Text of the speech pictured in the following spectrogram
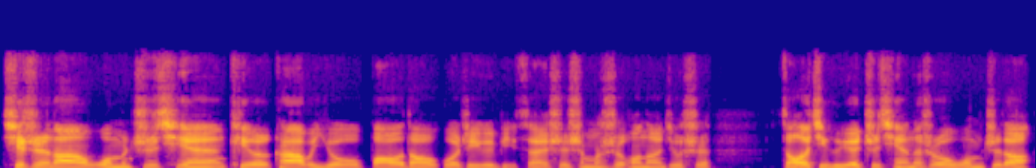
其实呢，我们之前 Kicker Club 有报道过这个比赛是什么时候呢？就是早几个月之前的时候，我们知道。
